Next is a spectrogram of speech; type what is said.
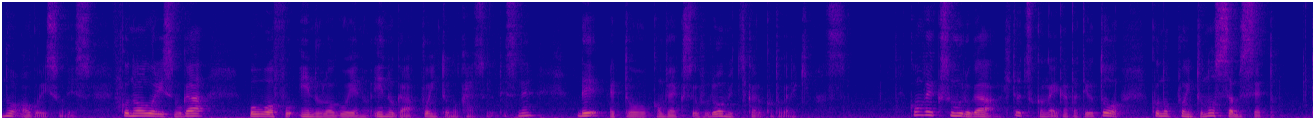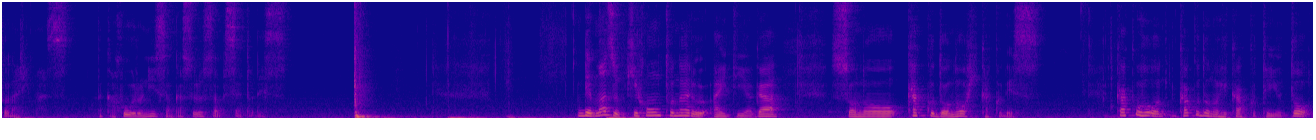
のアルゴリズムです。このアルゴリズムが O of n log n、n がポイントの数ですね。で、えっと、 convex hull を見つかることができます。 convex hull が一つ考え方というと、このポイントのサブセットとなります。なんかフールに参加するサブセットです。で、まず基本となるアイディアが、その角度の比較です。角度角度の比較っていうと、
